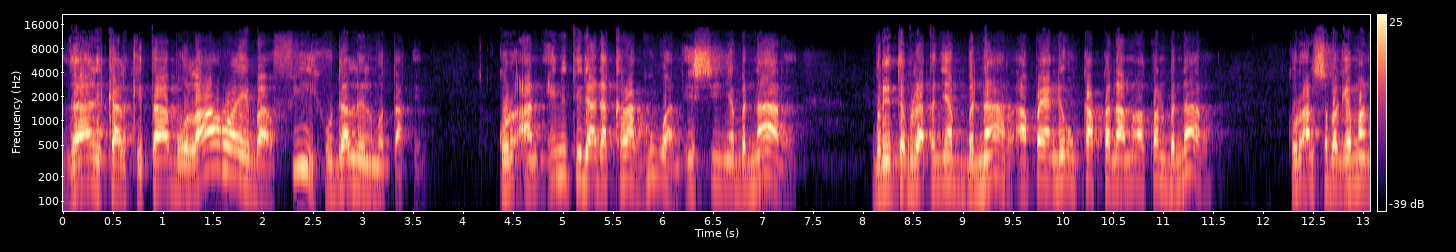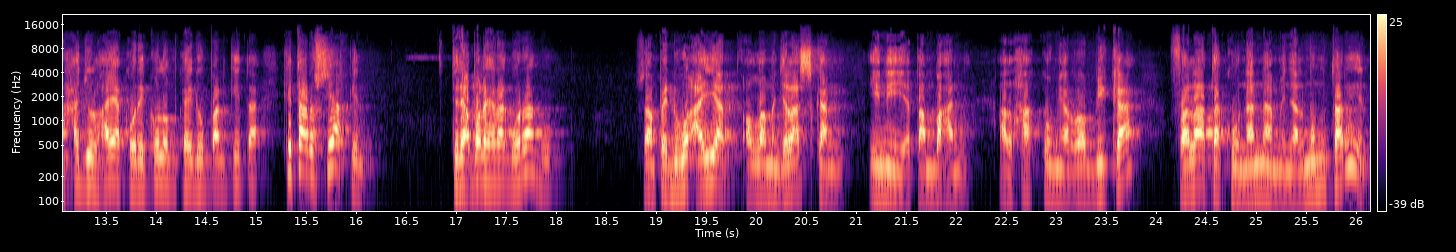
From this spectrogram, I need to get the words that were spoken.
Zalikal kitabu la raiba fi hudalil muttaqin. Quran ini tidak ada keraguan, isinya benar. Berita-beritanya benar, apa yang diungkapkan dalam Al-Quran benar. Quran sebagai manhajul hayat kurikulum kehidupan kita, kita harus yakin. Tidak boleh ragu-ragu. Sampai dua ayat Allah menjelaskan ini ya tambahan. Al-haqqu min rabbika fala takunanna minal mumtarin.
